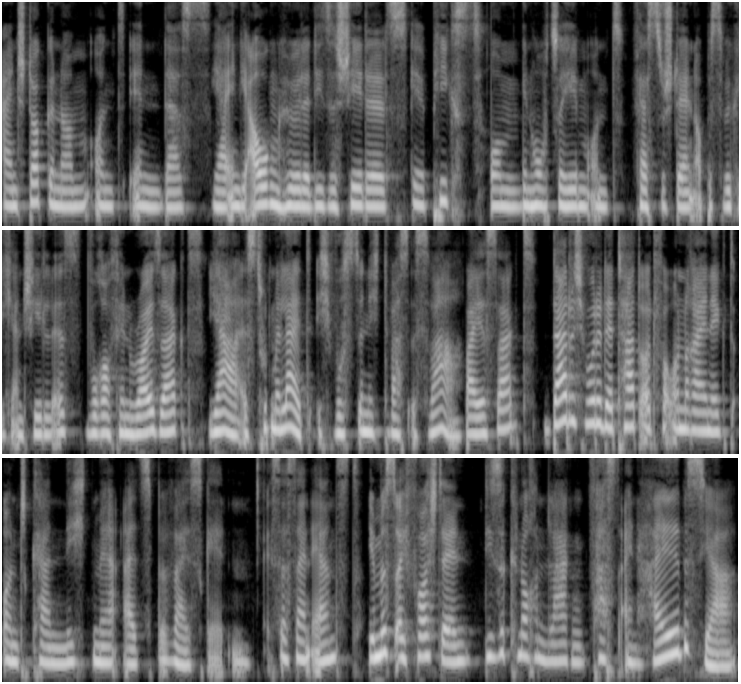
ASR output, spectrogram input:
einen Stock genommen und in das, ja, in die Augenhöhle dieses Schädels gepiekst, um ihn hochzuheben und festzustellen, ob es wirklich ein Schädel ist. Woraufhin Roy sagt, ja, es tut mir leid, ich wusste nicht, was es war. Bias sagt, dadurch wurde der Tatort verunreinigt und kann nicht mehr als Beweis gelten. Ist das sein Ernst? Ihr müsst euch vorstellen, diese Knochen lagen fast ein halbes Jahr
